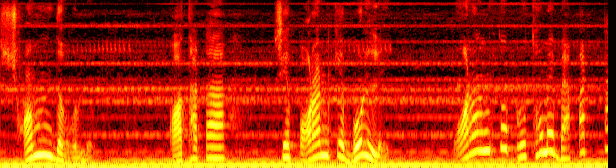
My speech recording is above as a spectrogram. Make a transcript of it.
সন্দেহ হলো। কথাটা সে পরাণকে বললে, পরাণ তো প্রথমে ব্যাপারটা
